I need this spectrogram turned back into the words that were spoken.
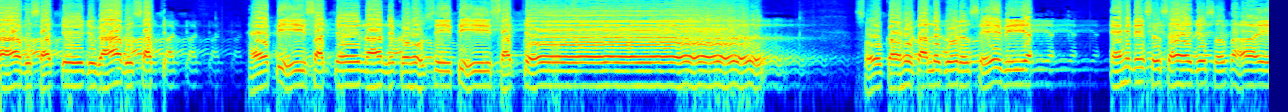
ਆਦ ਸੱਚ, ਜੁਗਾਦ ਸੱਚ, ਹੈ ਭੀ ਸੱਚ, ਨਾਨਕ ਹੋਸੀ ਭੀ ਸੱਚ। ਕਹੋ ਟਲ ਗੁਰ ਸੇਵੀਐ ਅਹਨਿਸ ਸਹਿਜ ਸੁਭਾਏ।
